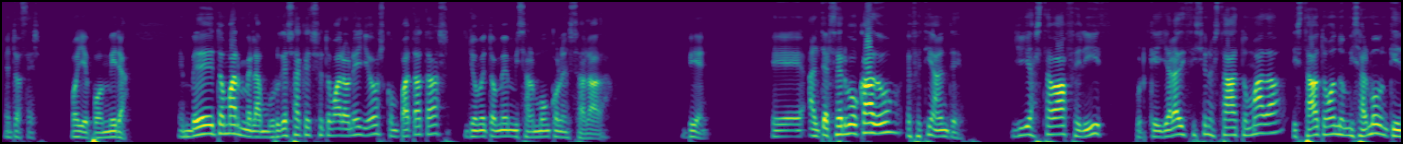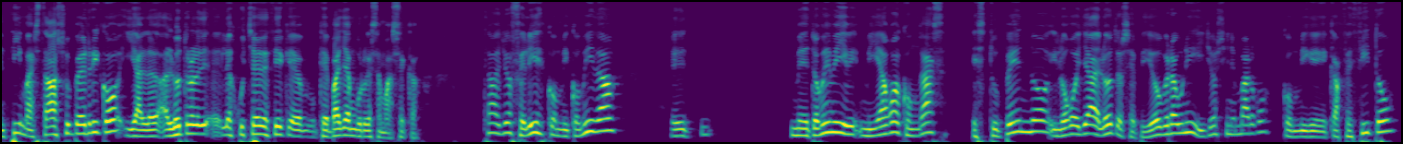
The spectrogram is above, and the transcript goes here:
Entonces, oye, pues mira, en vez de tomarme la hamburguesa que se tomaron ellos con patatas, yo me tomé mi salmón con ensalada. Bien. Eh, al tercer bocado, efectivamente, yo ya estaba feliz, porque ya la decisión estaba tomada, estaba tomando mi salmón, que encima estaba súper rico, y al, otro le, escuché decir que, vaya hamburguesa más seca. Estaba yo feliz con mi comida, eh, me tomé mi, mi agua con gas estupendo. Y luego ya el otro se pidió brownie y yo, sin embargo, con mi cafecito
